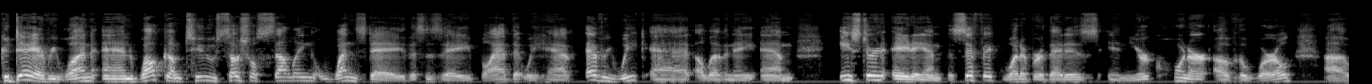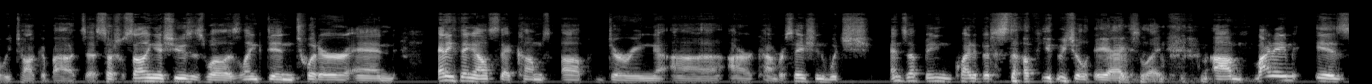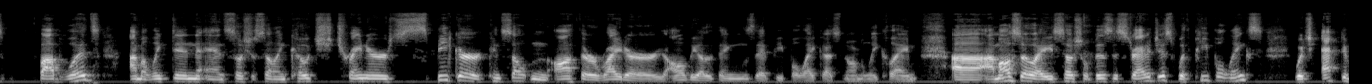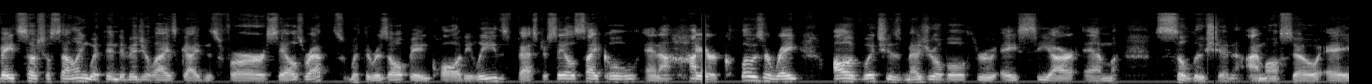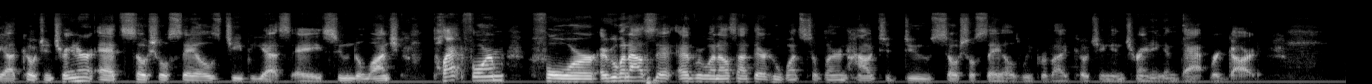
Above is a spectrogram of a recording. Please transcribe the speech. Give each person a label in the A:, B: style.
A: Good day, everyone, and welcome to Social Selling Wednesday. This is a blab that we have every week at 11 a.m. Eastern, 8 a.m. Pacific, whatever that is in your corner of the world. Uh, we talk about uh, social selling issues as well as LinkedIn, Twitter, and anything else that comes up during uh, our conversation, which ends up being quite a bit of stuff usually, actually. um, my name is Bob Woods. I'm a LinkedIn and social selling coach, trainer, speaker, consultant, author, writer, all the other things that people like us normally claim. Uh, I'm also a social business strategist with PeopleLinx, which activates social selling with individualized guidance for sales reps, with the result being quality leads, faster sales cycle, and a higher closer rate, all of which is measurable through a CRM solution. I'm also a, a coach and trainer at Social Sales GPS, a soon to launch platform for everyone else everyone else out there who wants to learn how to do social sales. We provide coaching and training in that regard.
